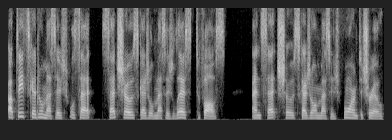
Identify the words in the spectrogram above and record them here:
Update schedule message will set set show schedule message list to false and set show schedule message form to true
